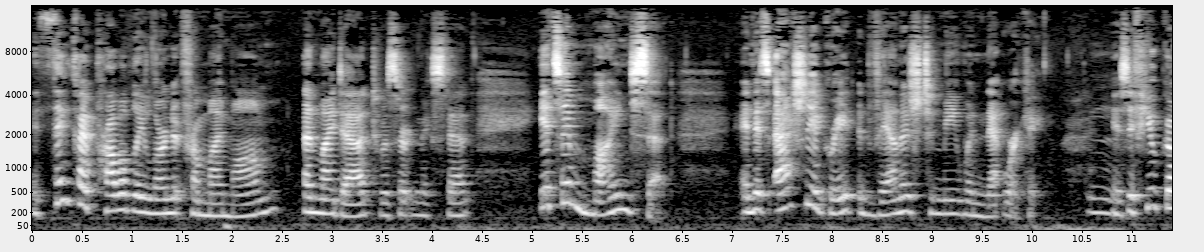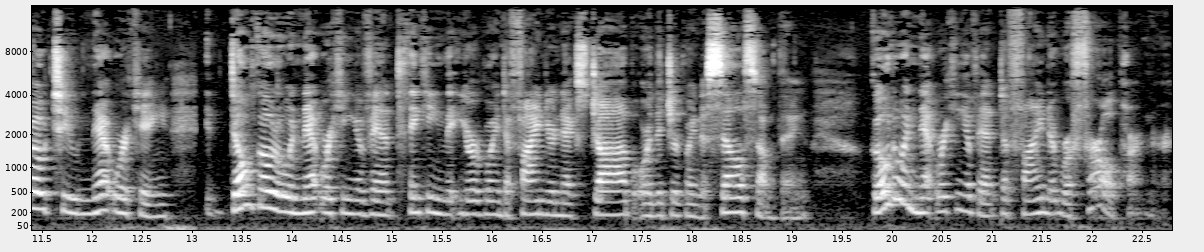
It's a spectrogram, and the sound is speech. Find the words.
I think I probably learned it from my mom and my dad to a certain extent. It's a mindset. And it's actually a great advantage to me when networking mm. is if you go to networking, don't go to a networking event thinking that you're going to find your next job or that you're going to sell something. Go to a networking event to find a referral partner.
